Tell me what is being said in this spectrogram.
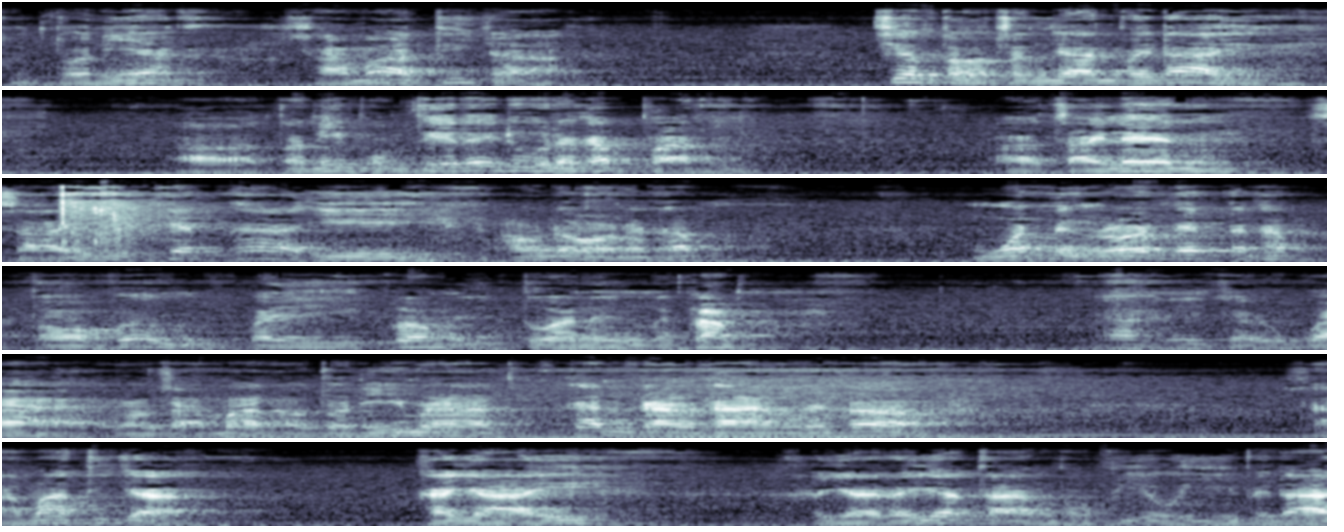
ส่วนตัวนี้สามารถที่จะเชื่อมต่อสัญญาณไปได้ ตอนนี้ผมเทสให้ดูนะครับผ่าน สายแลนสายแคท 5e outdoor นะครับม้วน 100 เมตรนะครับ ต่อเพิ่มไปกล้องอีกตัวหนึ่งนะครับอ่านี่สรุปว่าเราสามารถเอาตัวนี้มากั้นกลางทางแล้วก็ สามารถที่จะขยายขยายระยะทางของ POE ไปได้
